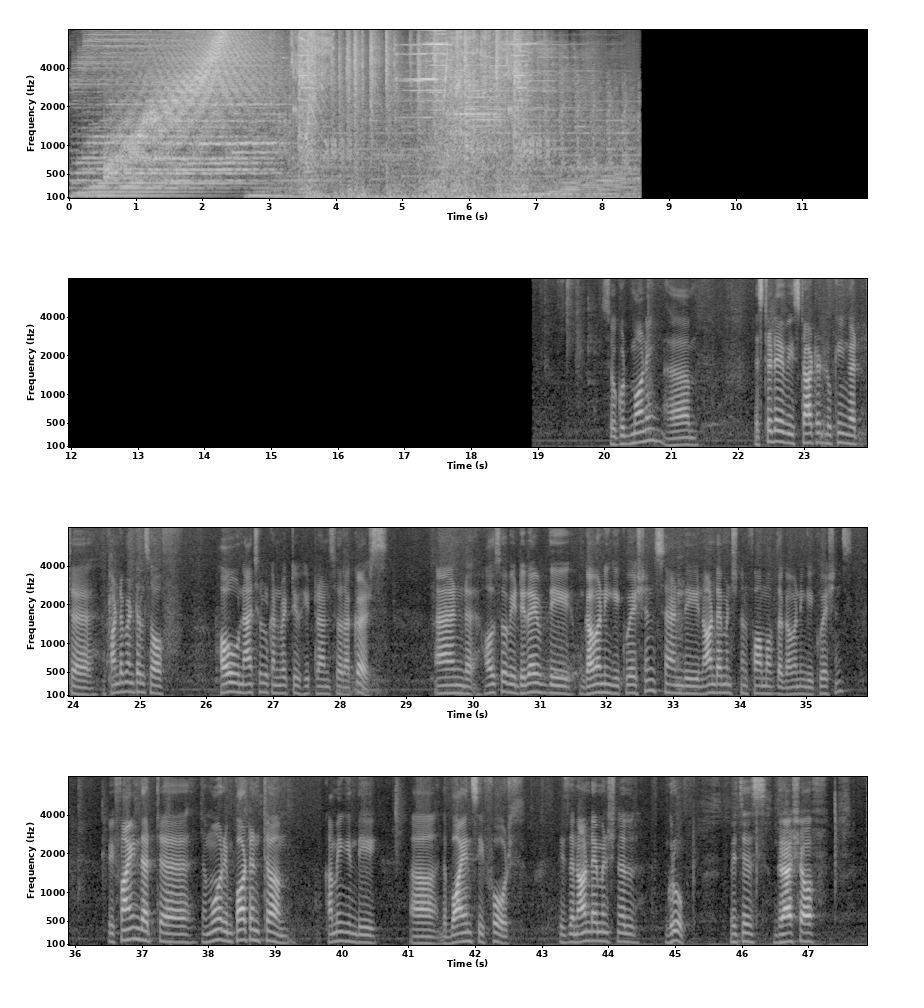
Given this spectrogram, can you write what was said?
So, good morning. Um, yesterday we started looking at uh, fundamentals of how natural convective heat transfer occurs and also we derived the governing equations and the non-dimensional form of the governing equations. We find that uh, the more important term coming in the, uh, the buoyancy force is the non-dimensional group which is Grashof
